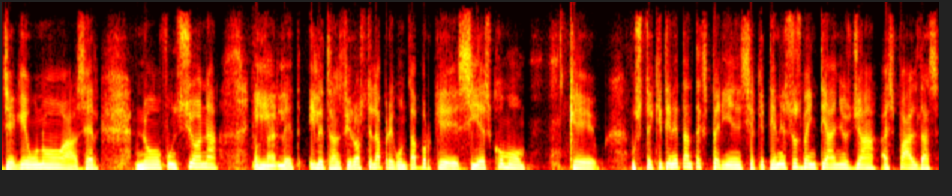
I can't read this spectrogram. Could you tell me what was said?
llegue uno a hacer no funciona. Y le, y le transfiero a usted la pregunta porque si es como que usted que tiene tanta experiencia, que tiene esos 20 años ya a espaldas,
